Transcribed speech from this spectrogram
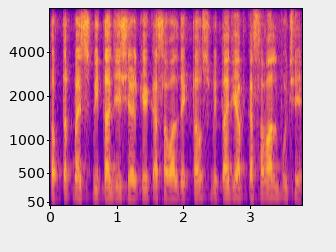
तब तक मैं स्मिता जी शेळके का सवाल देखता हूँ. स्मिता जी आपका सवाल पूछिए.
